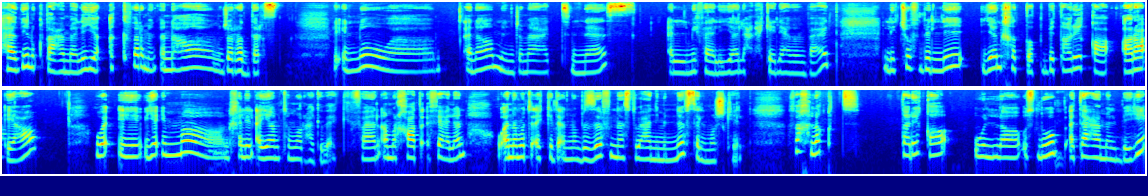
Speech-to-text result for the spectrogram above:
هذه نقطة عملية أكثر من أنها مجرد درس لأنه آه، أنا من جماعة الناس المثالية اللي حنحكي عليها من بعد اللي تشوف باللي ينخطط بطريقة رائعة ويا إما نخلي الأيام تمر هكذاك. فالأمر خاطئ فعلا وأنا متأكدة أنه بزاف الناس تعاني من نفس المشكل. فخلقت طريقة ولا أسلوب أتعامل به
